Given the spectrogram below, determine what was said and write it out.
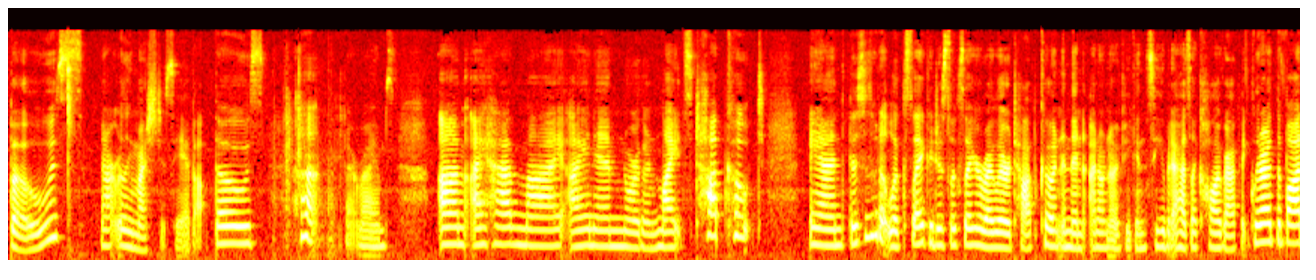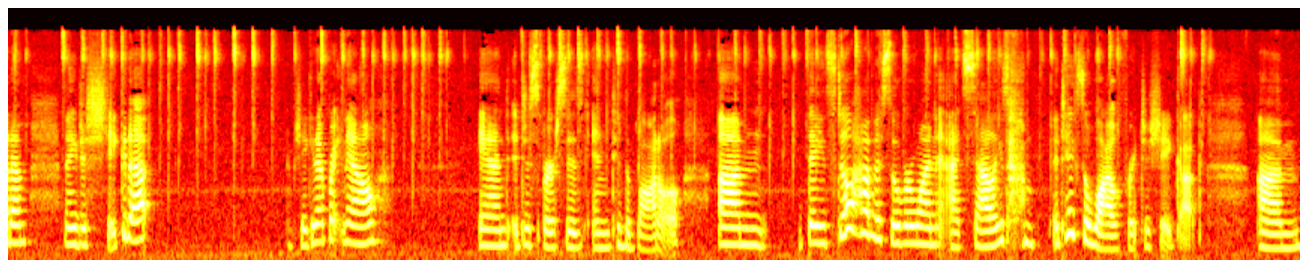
Bows. Not really much to say about those. that rhymes. Um, I have my I&M Northern Lights top coat, and this is what it looks like. It just looks like a regular top coat, and then I don't know if you can see, but it has like holographic glitter at the bottom. And you just shake it up. I'm shaking it up right now, and it disperses into the bottle. Um, they still have a silver one at Sally's. it takes a while for it to shake up. Um,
